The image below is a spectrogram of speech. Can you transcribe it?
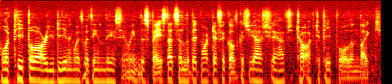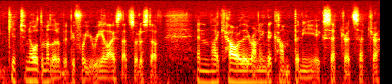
what people are you dealing with within this in the space. That's a little bit more difficult because you actually have to talk to people and like get to know them a little bit before you realize that sort of stuff. And like how are they running the company etc etc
